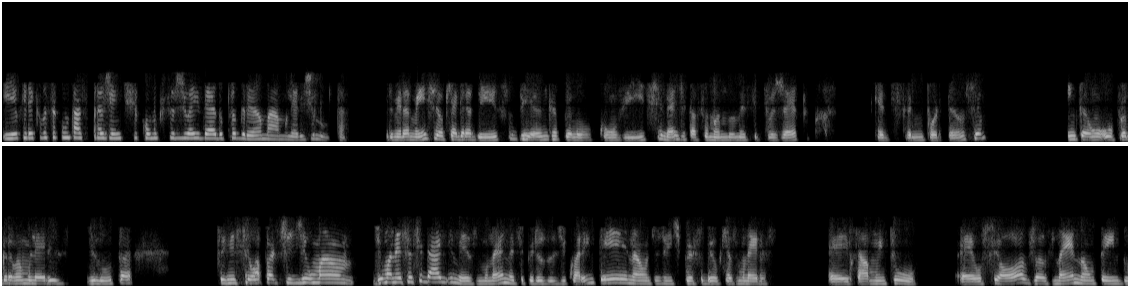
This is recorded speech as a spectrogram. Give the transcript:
E eu queria que você contasse para a gente como que surgiu a ideia do programa Mulheres de Luta. Primeiramente, eu que agradeço, Bianca, pelo convite, né, de estar tá somando nesse projeto que é de extrema importância. Então, o programa Mulheres de Luta se iniciou a partir de uma de uma necessidade mesmo, né? Nesse período de quarentena, onde a gente percebeu que as mulheres é, estavam muito é, ociosas, né? Não tendo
